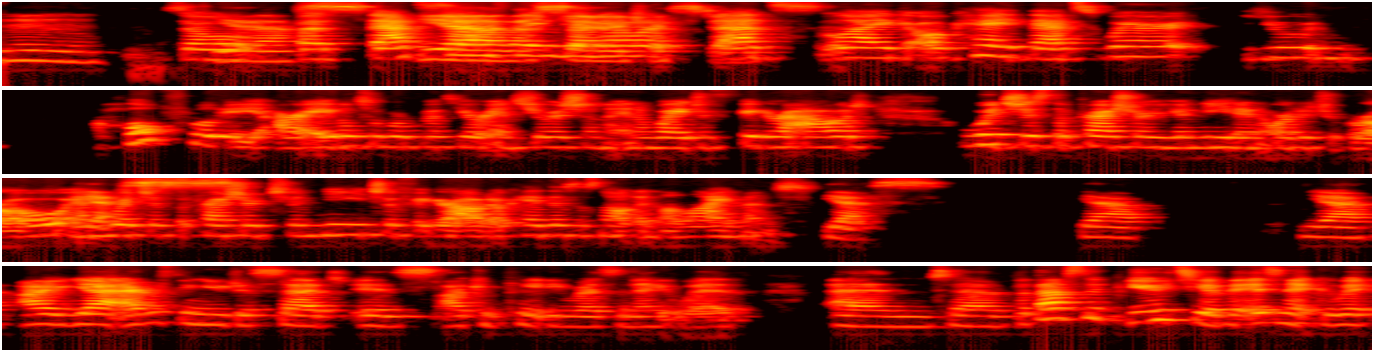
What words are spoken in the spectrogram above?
Mm. so Yes. but that's Yeah, something that's you so know interesting. that's like okay that's where you hopefully are able to work with your intuition in a way to figure out which is the pressure you need in order to grow and which is the pressure to need to figure out okay this is not in alignment Yes. Yeah. Yeah. I yeah, everything you just said is I completely resonate with. And uh, but that's the beauty of it isn't it We're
